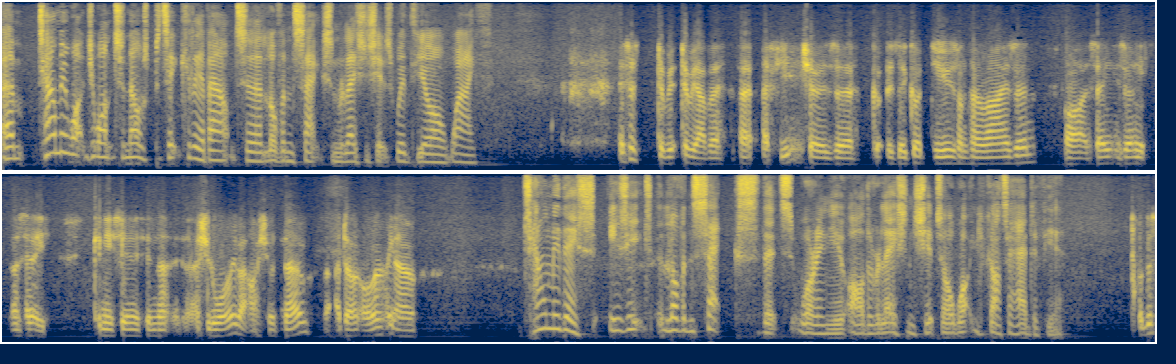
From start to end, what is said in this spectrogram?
Um, tell me what you want to know particularly about uh, love and sex and relationships with your wife. It's just do we, do we have a, a, a future? Is a is there good news on the horizon? Or I say, is there any? I say, can you see anything that I should worry about? I should know. But I don't already know. Tell me this: Is it love and sex that's worrying you, or the relationships, or what you've got ahead of you? But this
